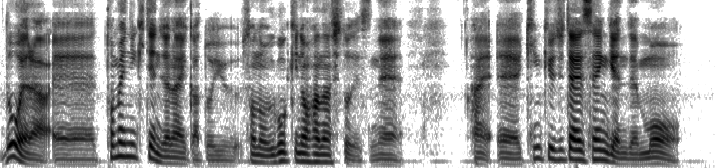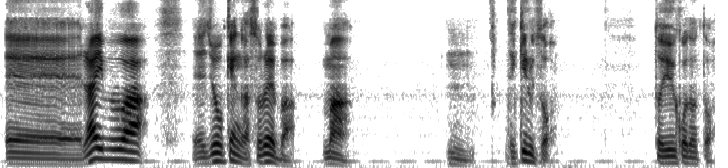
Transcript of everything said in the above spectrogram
どうやら、えー、止めに来てんじゃないかという、その動きの話とですね、はい、えー、緊急事態宣言でも、えー、ライブは、えー、条件が揃えば、まあ、うん、できるぞ。ということと、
